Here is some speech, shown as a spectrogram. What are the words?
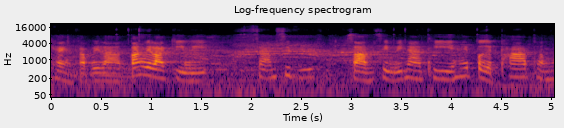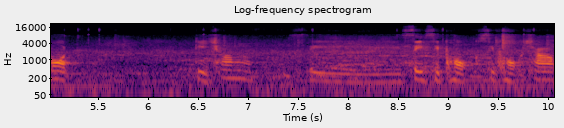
แข่งกับเวลา ตั้งเวลากี่วิสามสิบวิค่ะสามสิบวินาทีให้เปิดภาพทั้งหมด กี่ช่องสี่สี่สิบหกสิบหกช่อง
